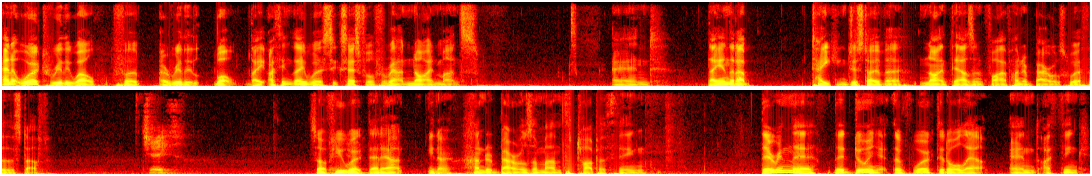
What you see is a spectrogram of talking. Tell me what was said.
and it worked really well for a really well. They I think they were successful for about nine months, and they ended up taking just over nine thousand five hundred barrels worth of the stuff. Jeez. So if you work that out, you know, hundred barrels a month type of thing, they're in there. They're doing it. They've worked it all out, and I think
